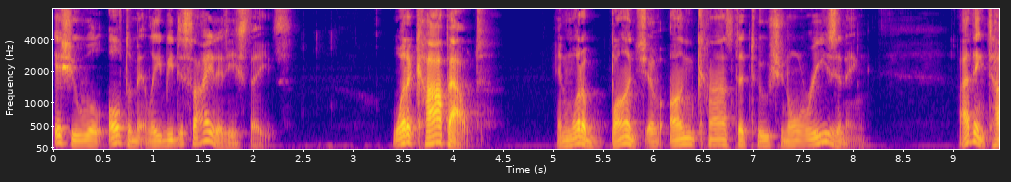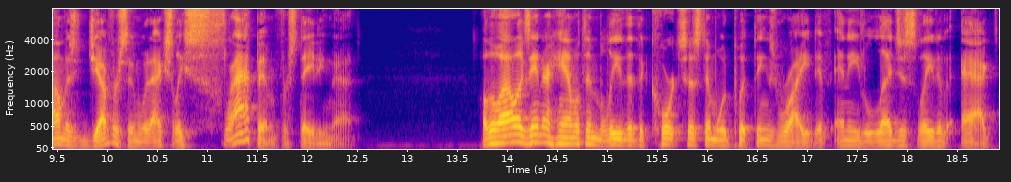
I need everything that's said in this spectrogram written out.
issue will ultimately be decided, he states. What a cop out, and what a bunch of unconstitutional reasoning. I think Thomas Jefferson would actually slap him for stating that. Although Alexander Hamilton believed that the court system would put things right if any legislative act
